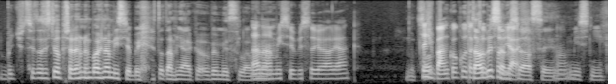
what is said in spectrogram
buď si to zjistil předem, nebo až na místě bych to tam nějak vymyslel. A no. na místě bys to dělal jak? No, Jsi v Bangkoku, tak ptal co, by co jsem děláš? se asi No. místních.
